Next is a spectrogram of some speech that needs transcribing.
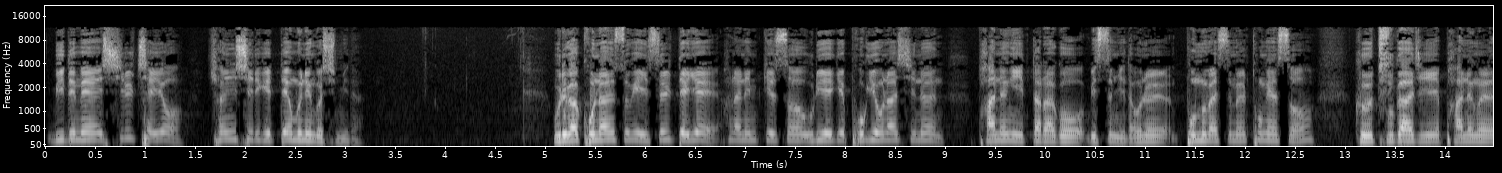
믿음의 실체요 현실이기 때문인 것입니다. 우리가 고난 속에 있을 때에 하나님께서 우리에게 복이 원하시는 반응이 있다라고 믿습니다. 오늘 본문 말씀을 통해서 그 두 가지 반응을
